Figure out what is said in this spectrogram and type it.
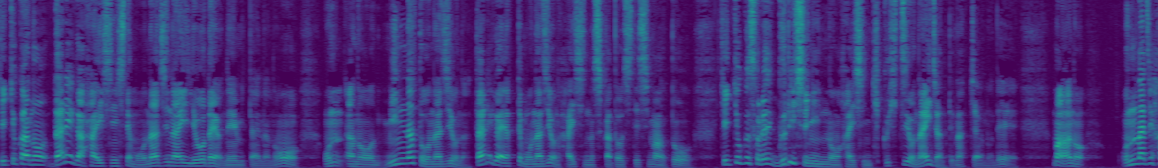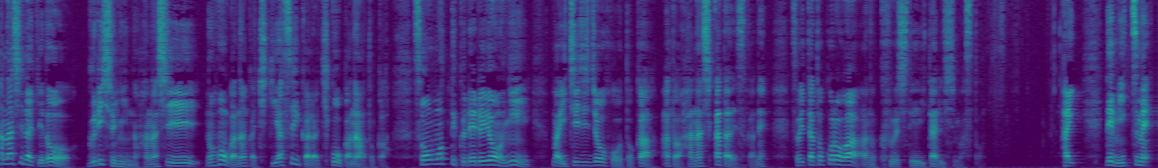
結局あの、誰が配信しても同じ内容だよね、みたいなのを、あの、みんなと同じような、誰がやっても同じような配信の仕方をしてしまうと、結局それグリ主任の配信聞く必要ないじゃんってなっちゃうので、まああの、同じ話だけど、グリシュニンの話の方がなんか聞きやすいから聞こうかなとか、そう思ってくれるように、まあ一時情報とか、あとは話し方ですかね。そういったところは、あの、工夫していたりしますと。はい。で、三つ目。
